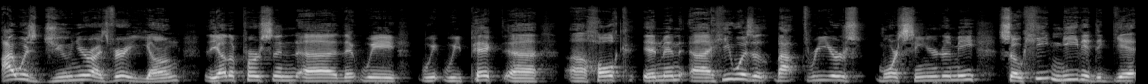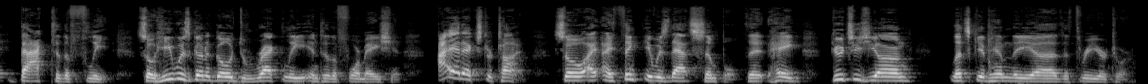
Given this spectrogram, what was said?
I was junior. I was very young. The other person uh, that we we we picked, uh, uh Hulk Inman, uh, he was about three years more senior than me, so he needed to get back to the fleet. So he was going to go directly into the formation. I had extra time. So I, I, think it was that simple that, hey, Gucci's young. Let's give him the, uh, the three year tour.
